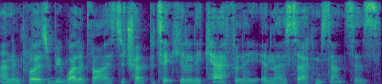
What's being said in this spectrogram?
and employers would be well advised to tread particularly carefully in those circumstances.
